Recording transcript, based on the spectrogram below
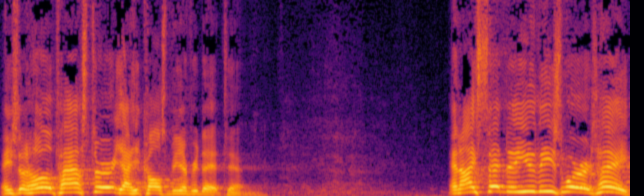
And he said, Hello, Pastor. Yeah, he calls me every day at 10. And I said to you these words Hey,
